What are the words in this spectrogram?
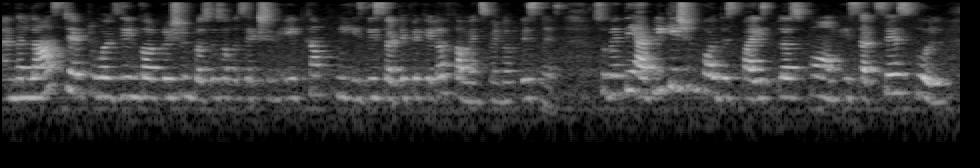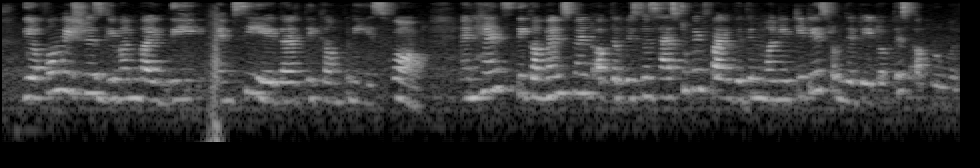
And the last step towards the incorporation process of a Section 8 company is the certificate of commencement of business. So when the application for the SPICE Plus form is successful, the affirmation is given by the MCA that the company is formed. And hence the commencement of the business has to be filed within 180 days from the date of this approval.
